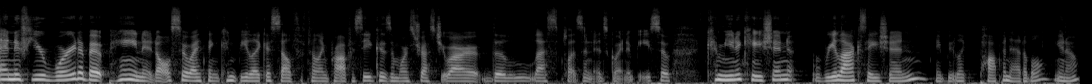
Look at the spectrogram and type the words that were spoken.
And if you're worried about pain, it also, I think, can be like a self fulfilling prophecy because the more stressed you are, the less pleasant it's going to be. So, communication, relaxation, maybe like pop an edible, you know,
